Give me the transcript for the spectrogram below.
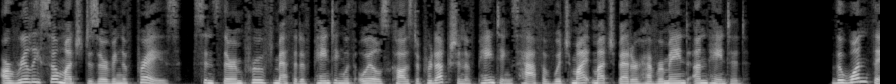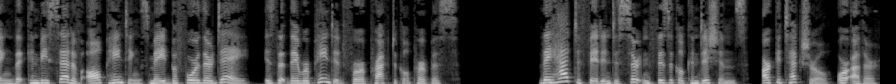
are really so much deserving of praise, since their improved method of painting with oils caused a production of paintings half of which might much better have remained unpainted. The one thing that can be said of all paintings made before their day is that they were painted for a practical purpose. They had to fit into certain physical conditions, architectural or other.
